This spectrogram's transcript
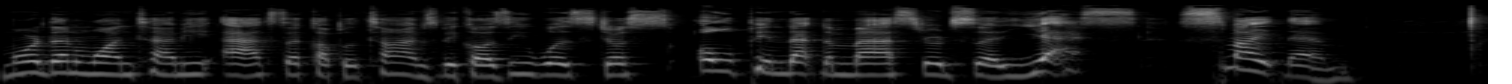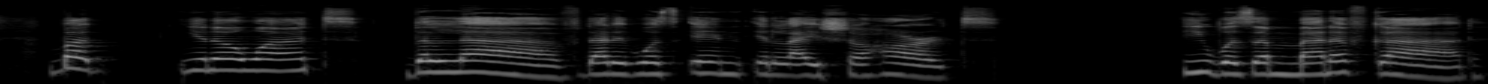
More than one time he asked a couple times because he was just hoping that the master said, Yes, smite them. But you know what? The love that it was in Elisha's heart. He was a man of God,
